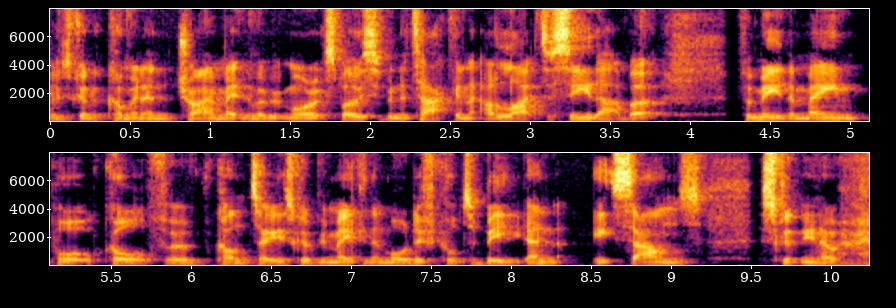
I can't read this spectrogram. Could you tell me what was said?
is going to come in and try and make them a bit more explosive in attack, and I'd like to see that. But for me, the main port call for Conte is going to be making them more difficult to beat. And it sounds, it's going, you know,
